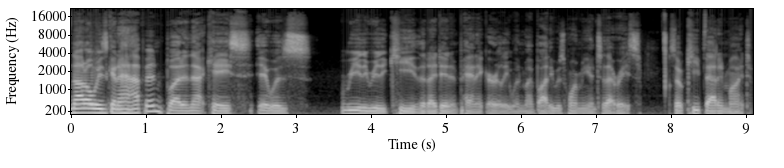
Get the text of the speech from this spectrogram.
not always going to happen, but in that case, it was really, really key that I didn't panic early when my body was warming into that race. So keep that in mind.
